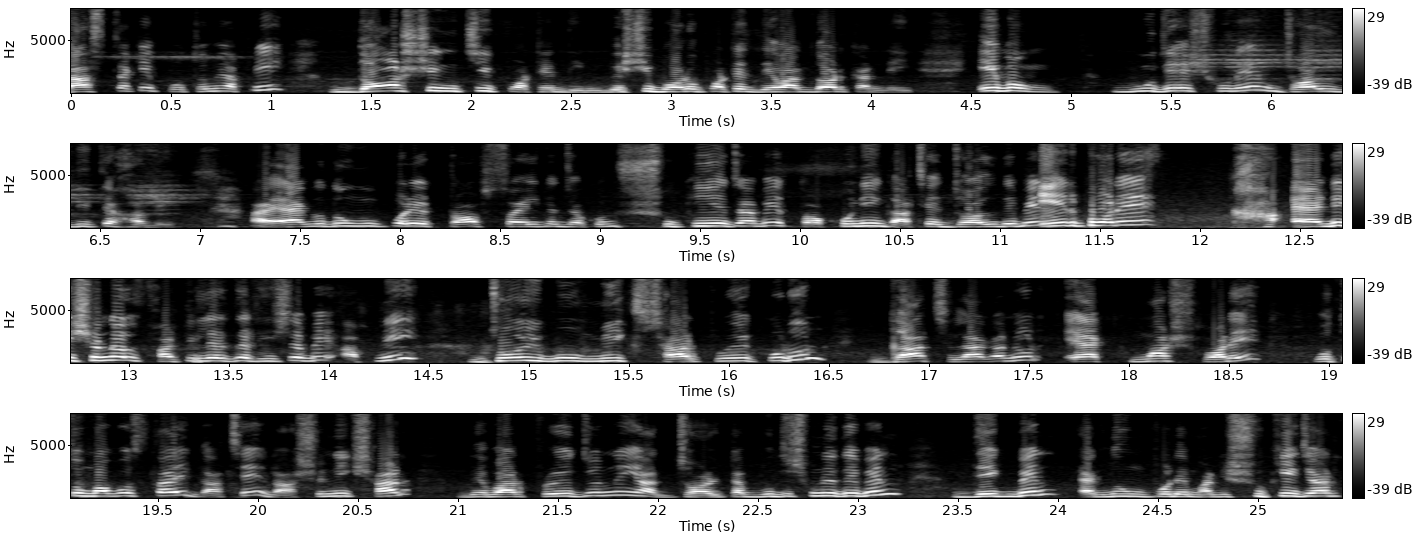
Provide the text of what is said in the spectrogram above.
গাছটাকে প্রথমে আপনি দশ ইঞ্চি পটে দিন। বেশি বড় পটে দেওয়ার দরকার নেই। এবং বুঝে শুনে জল দিতে হবে। আর একদম উপরে টপ সয়েলটা যখন শুকিয়ে যাবে, তখনই গাছে জল দেবে। এরপরে অ্যাডিশনাল ফার্টিলাইজার হিসেবে আপনি জৈব মিক্স সার প্রয়োগ করুন। গাছ লাগানোর এক মাস পরে প্রথম অবস্থায় গাছে রাসায়নিক সার দেওয়ার প্রয়োজন নেই। আর জলটা বুঝে শুনে দেবেন। দেখবেন একদম উপরে মাটি শুকিয়ে যাওয়ার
